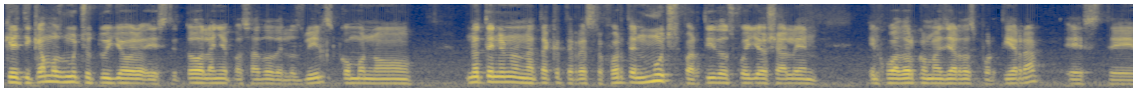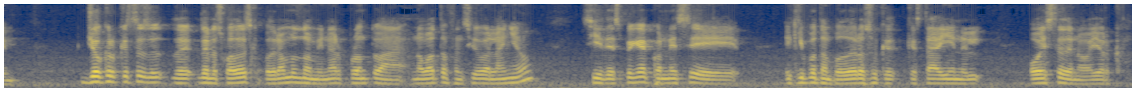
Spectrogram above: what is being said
criticamos mucho tú y yo este, todo el año pasado de los Bills, como no, no tenían un ataque terrestre fuerte. En muchos partidos fue Josh Allen el jugador con más yardas por tierra. Este, yo creo que este es de, los jugadores que podríamos nominar pronto a novato ofensivo del año. Si despega con ese equipo tan poderoso que está ahí en el, oeste de Nueva York.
